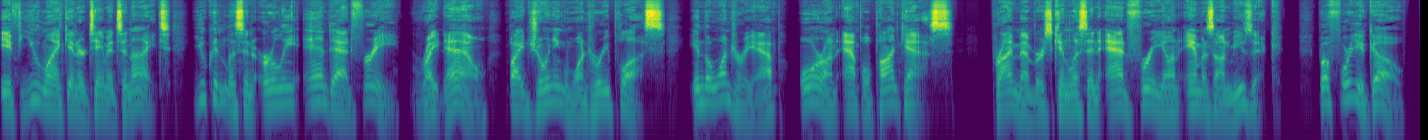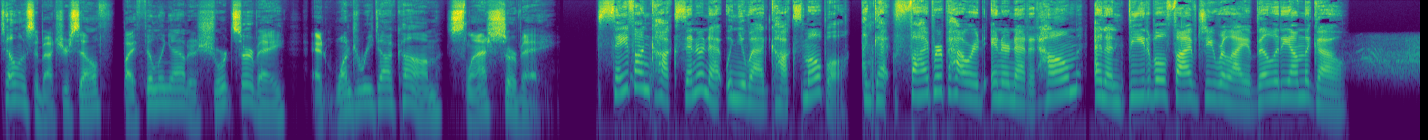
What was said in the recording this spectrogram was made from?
If you like entertainment tonight, you can listen early and ad-free right now by joining Wondery Plus in the Wondery app or on Apple Podcasts. Prime members can listen ad-free on Amazon Music. Before you go, tell us about yourself by filling out a short survey at wondery.com/survey. Save on Cox Internet when you add Cox Mobile and get fiber powered internet at home and unbeatable 5G reliability on the go.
